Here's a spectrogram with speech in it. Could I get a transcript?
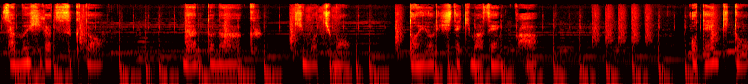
寒い日が続くとなんとなく気持ちもどんよりしてきませんか？お天気と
